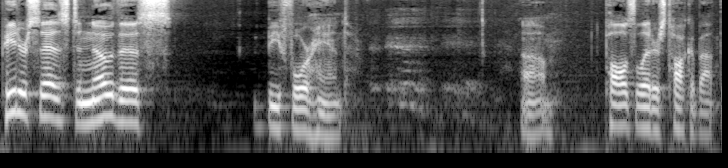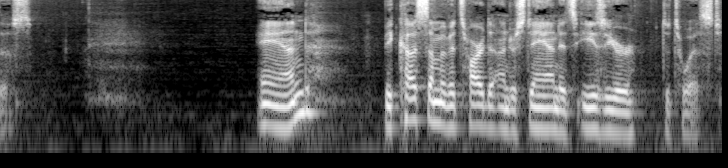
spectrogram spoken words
Peter says to know this beforehand. Um, Paul's letters talk about this. And because some of it's hard to understand, it's easier to twist.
